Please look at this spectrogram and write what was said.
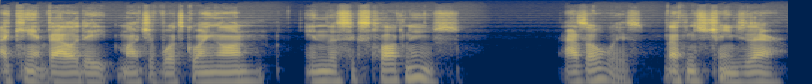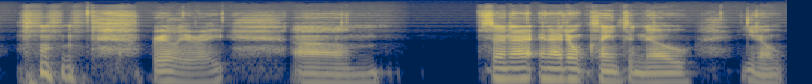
I can't validate much of what's going on in the six o'clock news as always. Nothing's changed there, really, right? Um, so, and I, and I don't claim to know, you know,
